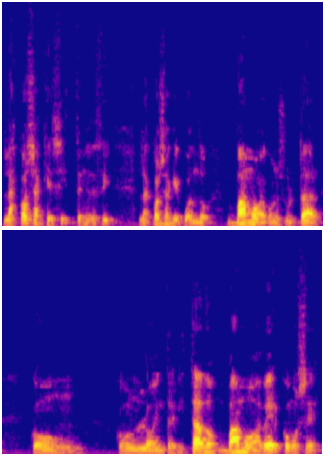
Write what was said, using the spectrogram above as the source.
las cosas que existen, es decir, las cosas que cuando vamos a consultar con, con los entrevistados, vamos a ver cómo se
